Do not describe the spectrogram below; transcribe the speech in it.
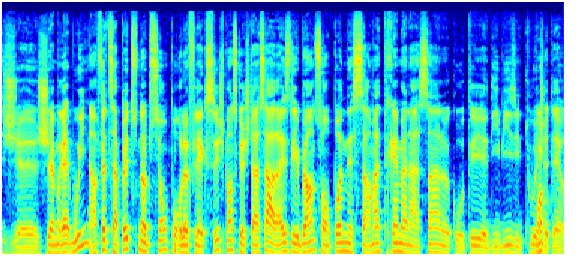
j'aimerais. Oui, en fait, ça peut être une option pour le flexer. Je pense que j'étais assez à l'aise. Les Browns sont pas nécessairement très menaçants côté DBs et tout, etc.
